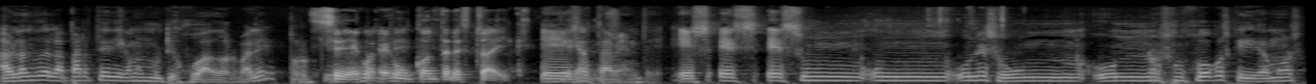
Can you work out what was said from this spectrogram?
hablando de la parte, digamos, multijugador, ¿vale? Porque sí, es un Counter-Strike. exactamente, es, es, es un, un, un, eso, un, unos juegos que, digamos,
